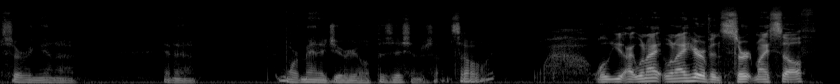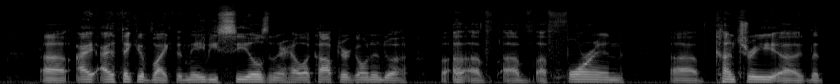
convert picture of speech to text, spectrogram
serving in a in a more managerial position or something. So Well, you, I, when I when I hear of insert myself, uh, I, I think of like the Navy SEALs and their helicopter going into a a, a, a foreign uh, country, uh, the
